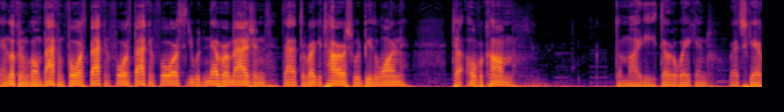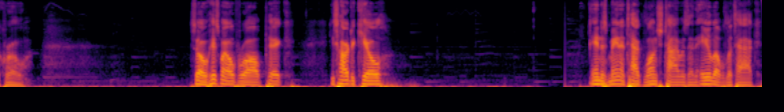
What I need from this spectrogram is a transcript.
And look at him going back and forth, back and forth, back and forth. You would never imagine that the red guitarist would be the one to overcome the mighty Third Awakened Red Scarecrow. So here's my overall pick. He's hard to kill. And his main attack lunchtime is an A-level attack.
